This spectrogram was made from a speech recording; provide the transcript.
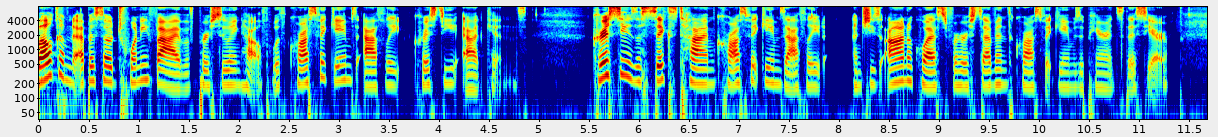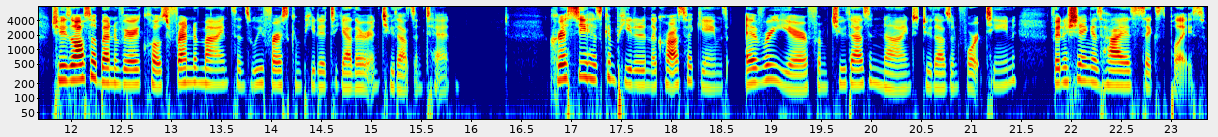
Welcome to episode 25 of Pursuing Health with CrossFit Games athlete Christy Adkins. Christy is a six time CrossFit Games athlete and she's on a quest for her seventh CrossFit Games appearance this year. She's also been a very close friend of mine since we first competed together in 2010. Christy has competed in the CrossFit Games every year from 2009 to 2014, finishing as high as sixth place.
